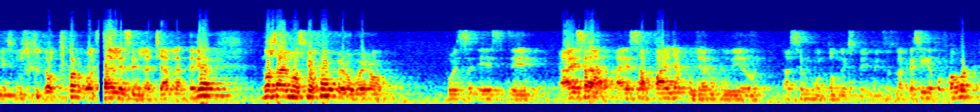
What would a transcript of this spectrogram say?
expuso el doctor González en la charla anterior. No sabemos qué fue, pero bueno, pues este, a, esa, a esa falla pues ya no pudieron hacer un montón de experimentos. La que sigue, por favor.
